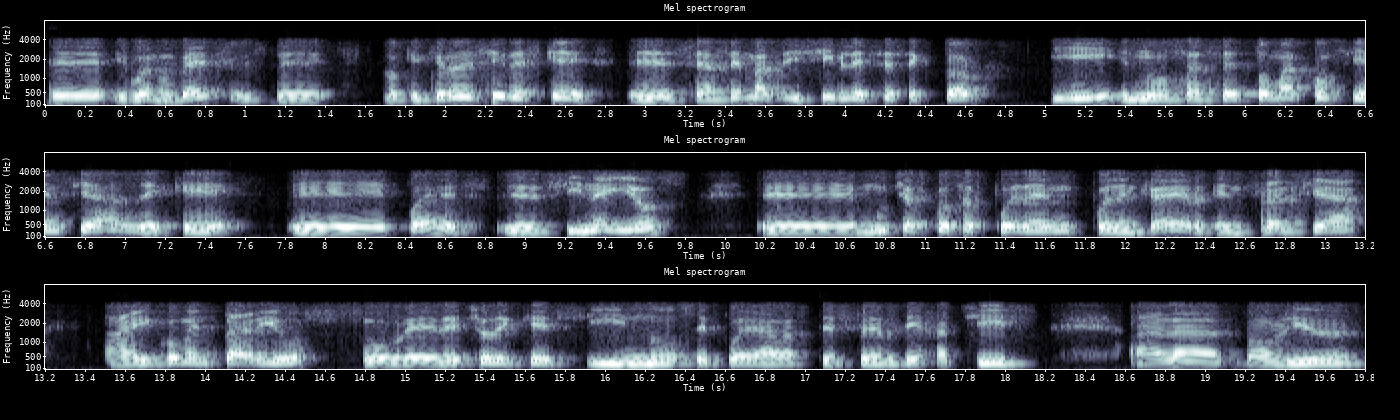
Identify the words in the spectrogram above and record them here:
Eh, y bueno, ves, este, lo que quiero decir es que eh, se hace más visible ese sector y nos hace tomar conciencia de que, pues, sin ellos muchas cosas pueden, pueden caer. En Francia hay comentarios sobre el hecho de que si no se puede abastecer de hachís a las banlieues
